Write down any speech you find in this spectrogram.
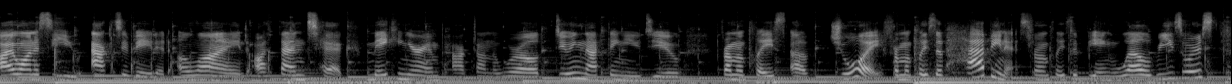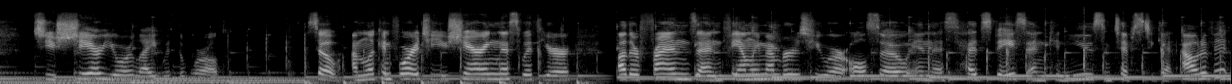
I want to see you activated, aligned, authentic, making your impact on the world, doing that thing you do from a place of joy, from a place of happiness, from a place of being well resourced to share your light with the world. So I'm looking forward to you sharing this with your other friends and family members who are also in this headspace and can use some tips to get out of it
